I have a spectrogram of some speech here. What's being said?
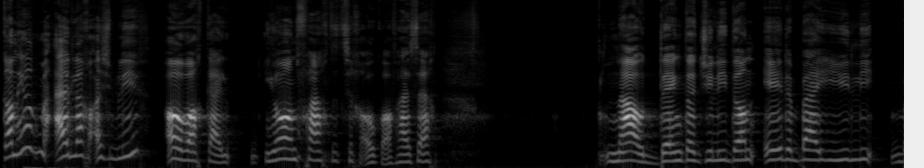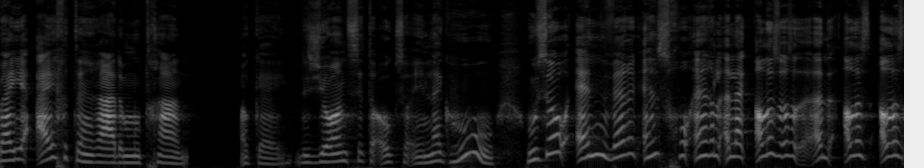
Kan iemand me uitleggen, alsjeblieft? Oh, wacht, kijk. Johan vraagt het zich ook af. Hij zegt... Nou, denk dat jullie dan eerder bij, jullie, bij je eigen ten rade moet gaan. Oké, dus Johan zit er ook zo in. Like, hoe? Hoezo? En werk en school en... alles, alles, alles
